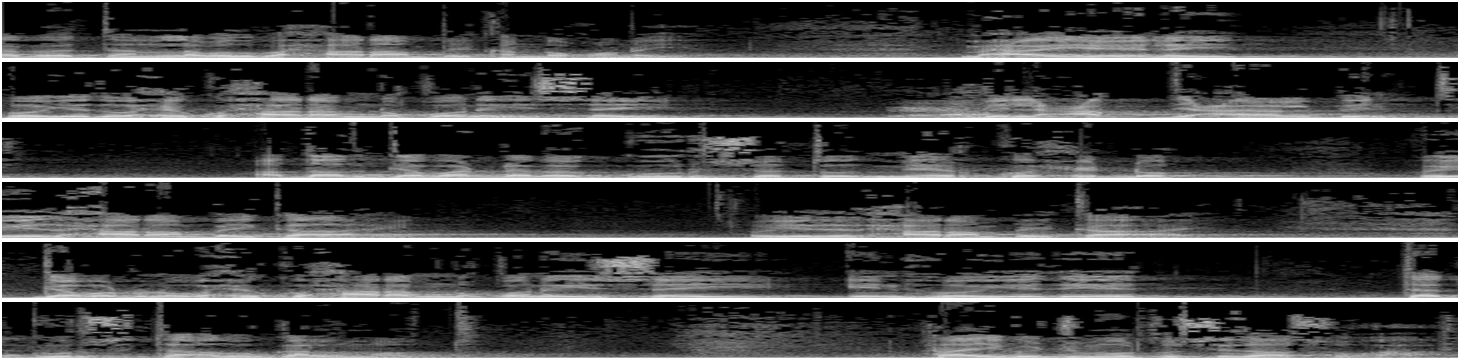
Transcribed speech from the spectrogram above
abadan labaduba xaaraan bay ka noqonaya maxaa yeelay hooyadu waxay ku xaaraam noqonaysay bilcaqdi cala albint haddaad gabadhaba guursatood meher ku xidho hooyadeed xaaraan bay ka ahayd hooyadeed xaaraan bay ka ahayd gabadhuna waxay ku xaaraam noqonaysay in hooyadeed dad guursata aad u galmooto ra'yiga jumhuurtu sidaasuu ahaa.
